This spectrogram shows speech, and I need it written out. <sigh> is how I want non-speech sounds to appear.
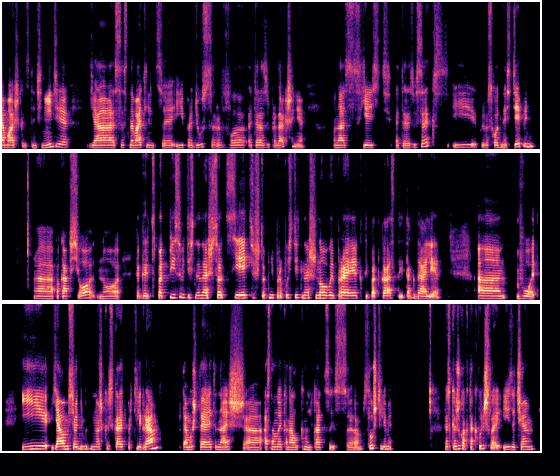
Я Маша Константиниди, я соосновательница и продюсер в «Это разве продакшене». У нас есть «Это разве секс» и «Превосходная степень». А, пока все, но, как говорится, подписывайтесь на наши соцсети, чтобы не пропустить наши новые проекты, подкасты и так далее. А, вот. И я вам сегодня буду немножко рассказывать про Телеграм, потому что это наш а, основной канал коммуникации с а, слушателями. Расскажу, как так вышло и зачем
